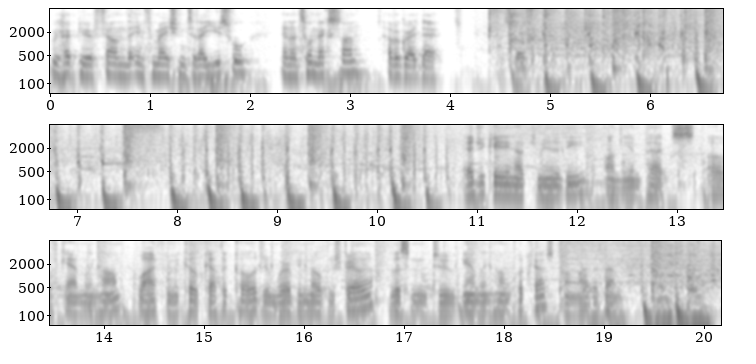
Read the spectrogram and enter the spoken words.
We hope you have found the information today useful, and until next time, have a great day. Educating our community on the impacts of gambling harm. Live from MacKillop Catholic College in Werribee, Melbourne, Australia. Listening to Gambling Harm Podcast on Live FM.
